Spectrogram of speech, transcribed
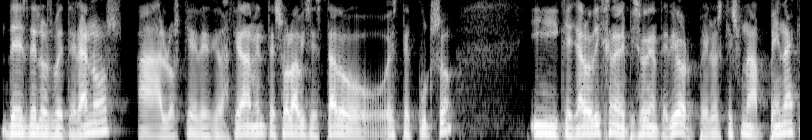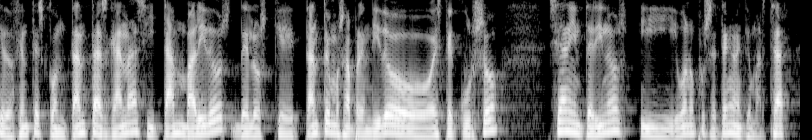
desde los veteranos a los que desgraciadamente solo habéis estado este curso, y que ya lo dije en el episodio anterior, pero es que es una pena que docentes con tantas ganas y tan válidos de los que tanto hemos aprendido este curso sean interinos y bueno, pues se tengan que marchar.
